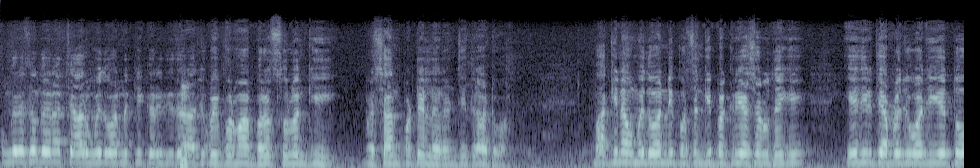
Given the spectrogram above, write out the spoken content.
કોંગ્રેસે તો એના ચાર ઉમેદવાર નક્કી કરી દીધા. રાજુભાઈ પરમાર ભરત સોલંકી પ્રશાંત પટેલ અને રણજીત રાઠવા બાકીના ઉમેદવારની પસંદગી પ્રક્રિયા શરૂ થઈ ગઈ. એ જ રીતે આપણે જોવા જઈએ તો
